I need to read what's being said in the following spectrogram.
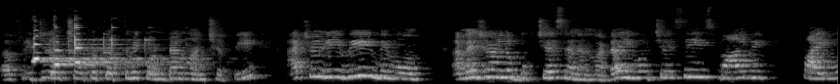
ఫ్రిడ్జ్ వచ్చాక కొత్తవి కొంటాను అని చెప్పి. యాక్చువల్గా ఇవి మేము అమెజాన్లో బుక్ చేశాను అనమాట ఇవి వచ్చేసి స్మాల్వి ఫైవ్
